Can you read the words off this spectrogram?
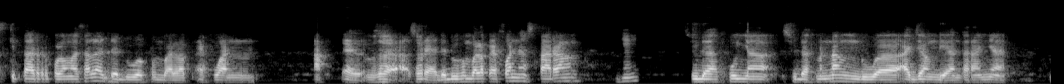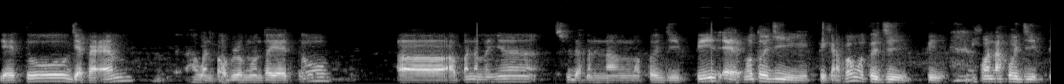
sekitar kalau nggak salah ada dua pembalap F1 eh maksudnya sorry ada dua pembalap F1 yang sekarang hmm. sudah punya sudah menang dua ajang di antaranya yaitu JPM Juan Pablo Montoya itu uh, apa namanya sudah menang MotoGP eh MotoGP kenapa MotoGP? Monaco GP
